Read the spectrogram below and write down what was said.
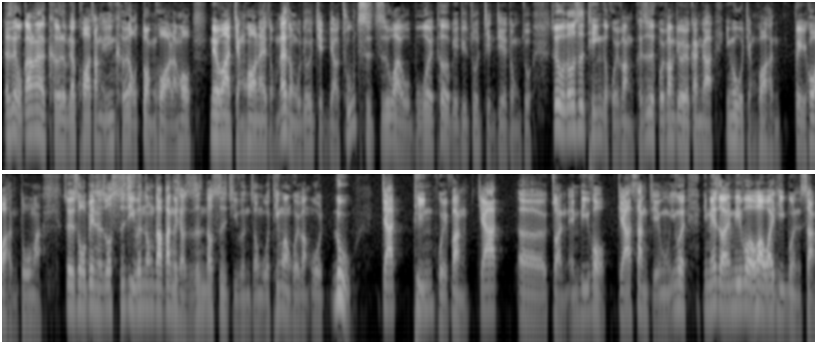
但是我刚刚那个咳得比较夸张，已经咳到我断话，然后没有办法讲话那一种，那种我就会剪掉。除此之外，我不会特别去做剪接的动作，所以我都是听一个回放。可是回放就有点尴尬，因为我讲话很废话很多嘛，所以说我变成说十几分钟到半个小时，甚至到四十几分钟，我听完回放，我录加听回放加。呃，转 MP4 加上节目，因为你没转 MP4 的话，YT 不能上，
